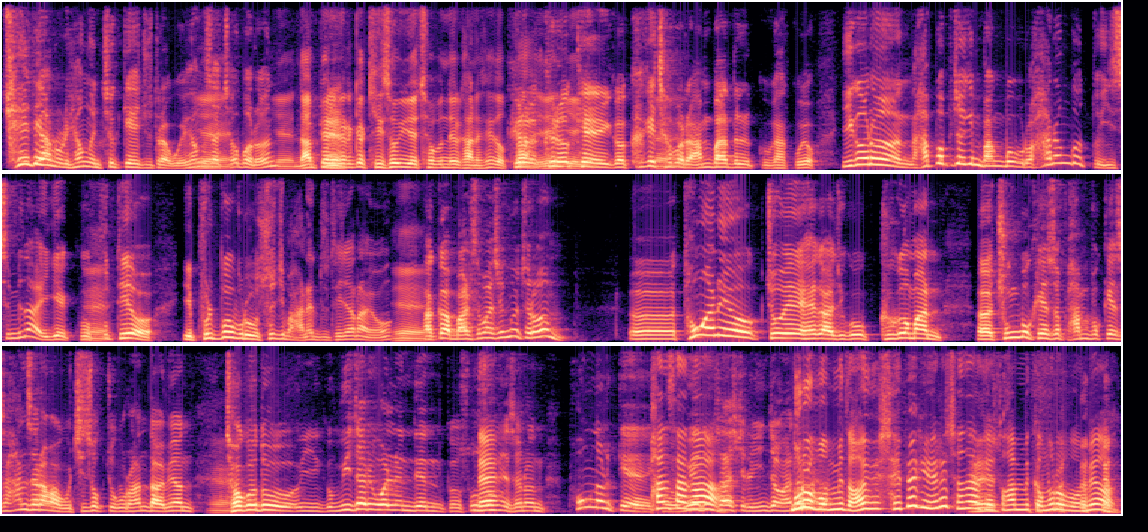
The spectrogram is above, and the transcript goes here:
최대한으로 형은 적게 해주더라고요. 형사처벌은. 예, 남편이 네. 그러니까 기소유예 처분될 가능성이 높다. 그러, 예, 그렇게 예, 예. 이거 크게 처벌을 안 받을 것 같고요. 이거는 합법적인 방법으로 하는 것도 있습니다. 이게 구- 예. 구태여 이 불법으로 수집 안 해도 되잖아요. 예. 아까 말씀하신 것처럼 어, 통화내역 조회해가지고 그것만 어, 중복해서 반복해서 한 사람하고 지속적으로 한다면 예. 적어도 이그 위자료 관련된 그 소송에서는 폭넓게 그 판사가 외도 사실을 인정하죠. 물어봅니다. 아, 왜 새벽에 왜 이래 전화를 네. 계속 합니까? 물어보면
